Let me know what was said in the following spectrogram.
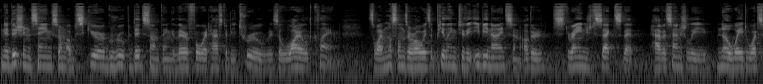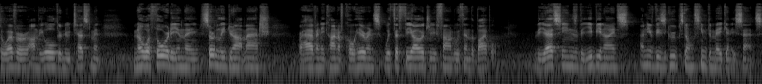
In addition, saying some obscure group did something, therefore it has to be true, is a wild claim. That's why Muslims are always appealing to the Ebionites and other strange sects that have essentially no weight whatsoever on the Old or New Testament, no authority, and they certainly do not match or have any kind of coherence with the theology found within the Bible the Essenes, the Ebionites, any of these groups don't seem to make any sense.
